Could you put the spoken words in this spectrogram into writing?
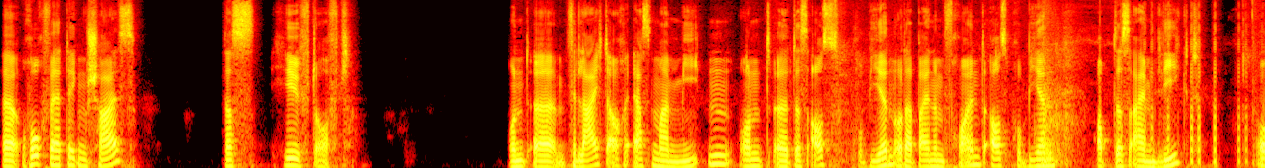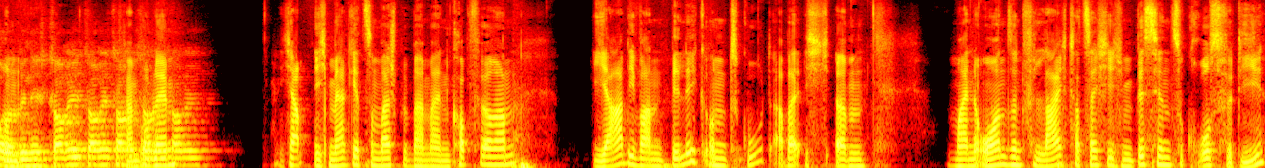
äh, hochwertigen Scheiß. Das hilft oft. Und äh, vielleicht auch erstmal mieten und äh, das ausprobieren oder bei einem Freund ausprobieren, ob das einem liegt. Oh, und bin ich, sorry, sorry, sorry. Kein Problem. Sorry, sorry. Ich, hab, ich merke jetzt zum Beispiel bei meinen Kopfhörern, ja, die waren billig und gut, aber ich, ähm, meine Ohren sind vielleicht tatsächlich ein bisschen zu groß für die.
